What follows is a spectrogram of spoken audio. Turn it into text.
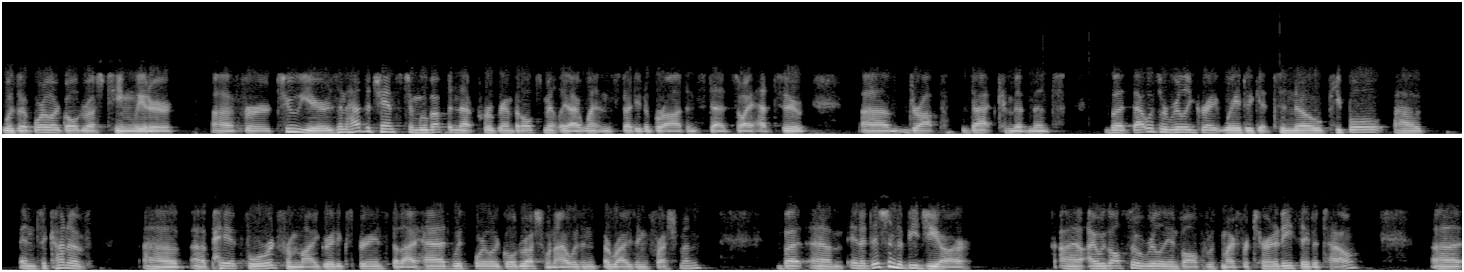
was a Boiler Gold Rush team leader uh, for two years and had the chance to move up in that program, but ultimately I went and studied abroad instead, so I had to um, drop that commitment. But that was a really great way to get to know people uh, and to kind of uh, uh pay it forward from my great experience that I had with Boiler Gold Rush when I was a rising freshman. But um, in addition to BGR, uh, I was also really involved with my fraternity, Theta Tau, uh,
